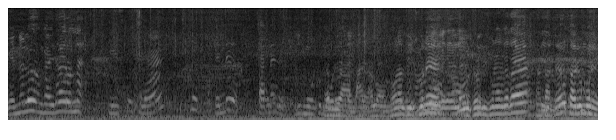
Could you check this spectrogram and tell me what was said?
వెన్నెలు ఇంకా ఐదారు ఉన్నాయి తీసుకునే తీసుకున్నారు కదా అంటే కరువు మరి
